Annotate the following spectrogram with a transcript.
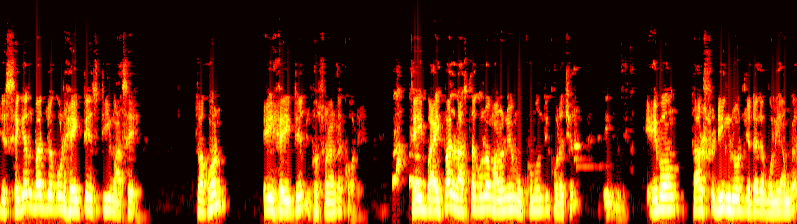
যে সেকেন্ডবার যখন হেরিটেজ টিম আসে, তখন এই হেরিটেজ ঘোষণাটা করে। তো এই বাইপাস রাস্তাগুলো মাননীয় মুখ্যমন্ত্রী করেছেন এবং তার রিং রোড যেটাকে বলি আমরা,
